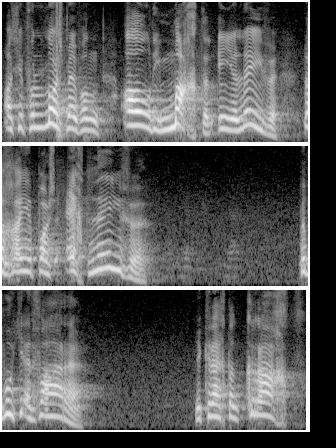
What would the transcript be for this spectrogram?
Als je verlost bent van al die machten in je leven, dan ga je pas echt leven. Dat moet je ervaren. Je krijgt dan kracht.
